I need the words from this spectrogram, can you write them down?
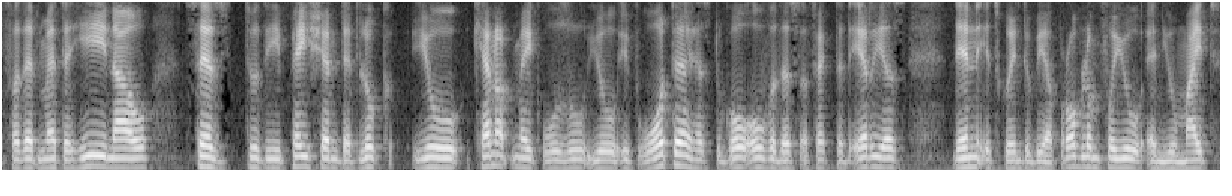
for that matter, he now says to the patient that look you cannot make wuzu you if water has to go over this affected areas then it's going to be a problem for you and you might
